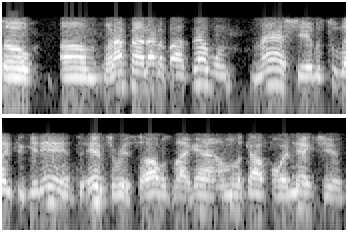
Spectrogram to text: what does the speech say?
So um, when I found out about that one last year, it was too late to get in to enter it. So I was like, yeah, I'm gonna look out for it next year.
